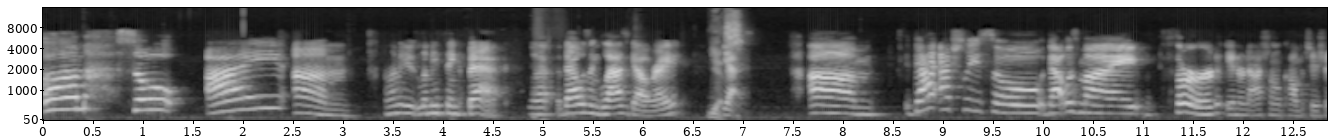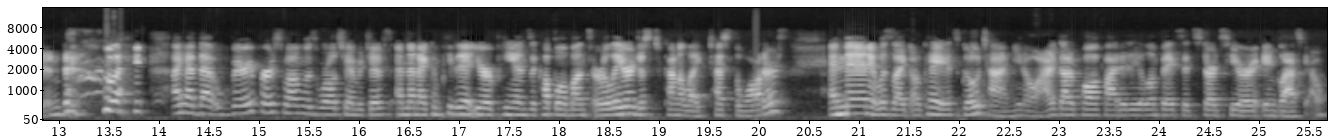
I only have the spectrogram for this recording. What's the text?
Um, so I um let me let me think back. That was in Glasgow, right? Yes. Yes. Um, that actually, so that was my third international competition. like I had that very first one was World Championships, and then I competed at Europeans a couple of months earlier just to kind of like test the waters. And then it was like, okay, it's go time. You know, I got to qualify to the Olympics. It starts here in Glasgow.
